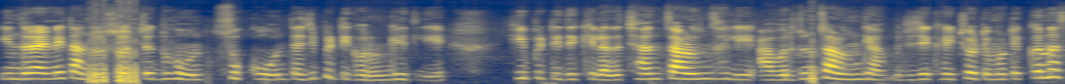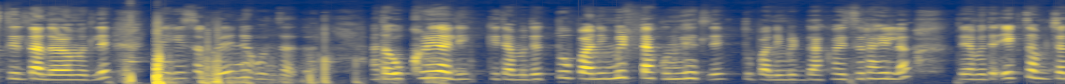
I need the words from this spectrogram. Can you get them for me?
इंद्रायणी तांदूळ स्वच्छ धुवून सुकवून त्याची पिठी करून घेतली आहे ही पिठी देखील आता छान चाळून झाली. आवर्जून चाळून घ्या. म्हणजे जे काही छोटे मोठे कण असतील तांदळामधले तेही सगळे निघून जातात. आता उखळी आली की त्यामध्ये तूप आणि मीठ टाकून घेतले. तूप आणि मीठ दाखवायचं राहिलं. त्यामध्ये एक चमचा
